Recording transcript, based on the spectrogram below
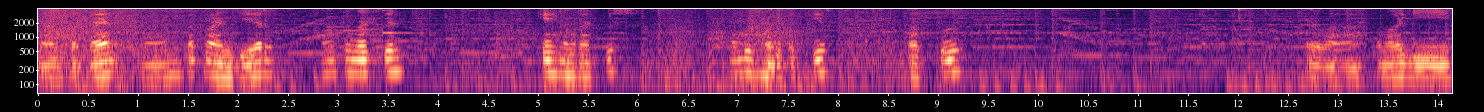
Mantap kan? Mantap anjir. Langsung gaskan oke 600 aduh mau dipetir. Apa. Ayolah, tambah lagi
